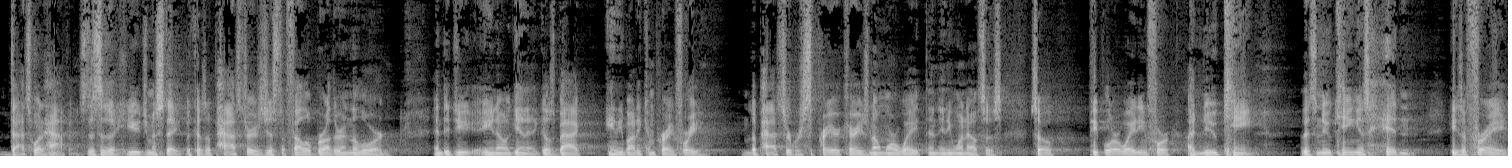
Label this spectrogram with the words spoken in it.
that's what happens. This is a huge mistake because a pastor is just a fellow brother in the Lord and did you, you know, again, it goes back, anybody can pray for you. The pastor's prayer carries no more weight than anyone else's. So people are waiting for a new king. This new king is hidden. He's afraid.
